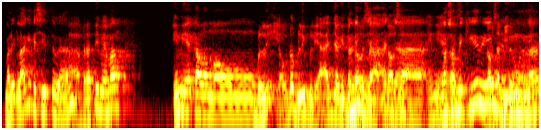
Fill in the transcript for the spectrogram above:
balik lagi ke situ kan. Nah, berarti memang ini ya kalau mau beli ya udah beli beli aja gitu nggak usah nggak usah ini ya Nggak usah mikirin nggak usah gitu bingung kan. dengan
